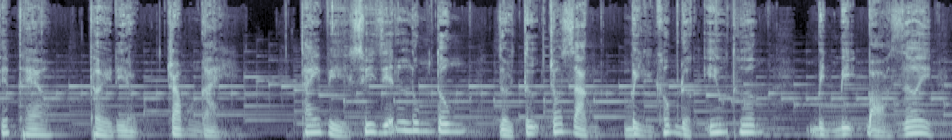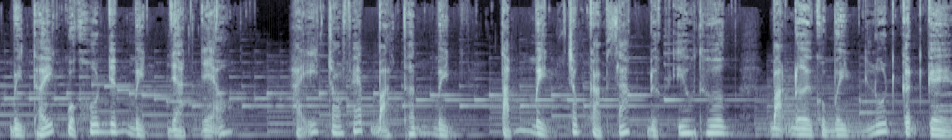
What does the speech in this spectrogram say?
Tiếp theo, thời điểm trong ngày. Thay vì suy diễn lung tung rồi tự cho rằng mình không được yêu thương, mình bị bỏ rơi, mình thấy cuộc hôn nhân mình nhạt nhẽo, hãy cho phép bản thân mình tắm mình trong cảm giác được yêu thương. Bạn đời của mình luôn cận kề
